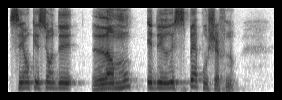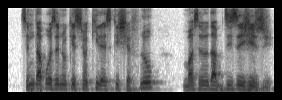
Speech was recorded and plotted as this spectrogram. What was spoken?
c'est une question de l'amour et de respect pour chef nous. Si nous posé une question, qui est-ce qui chef nous? Moi, c'est nous c'est Jésus.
